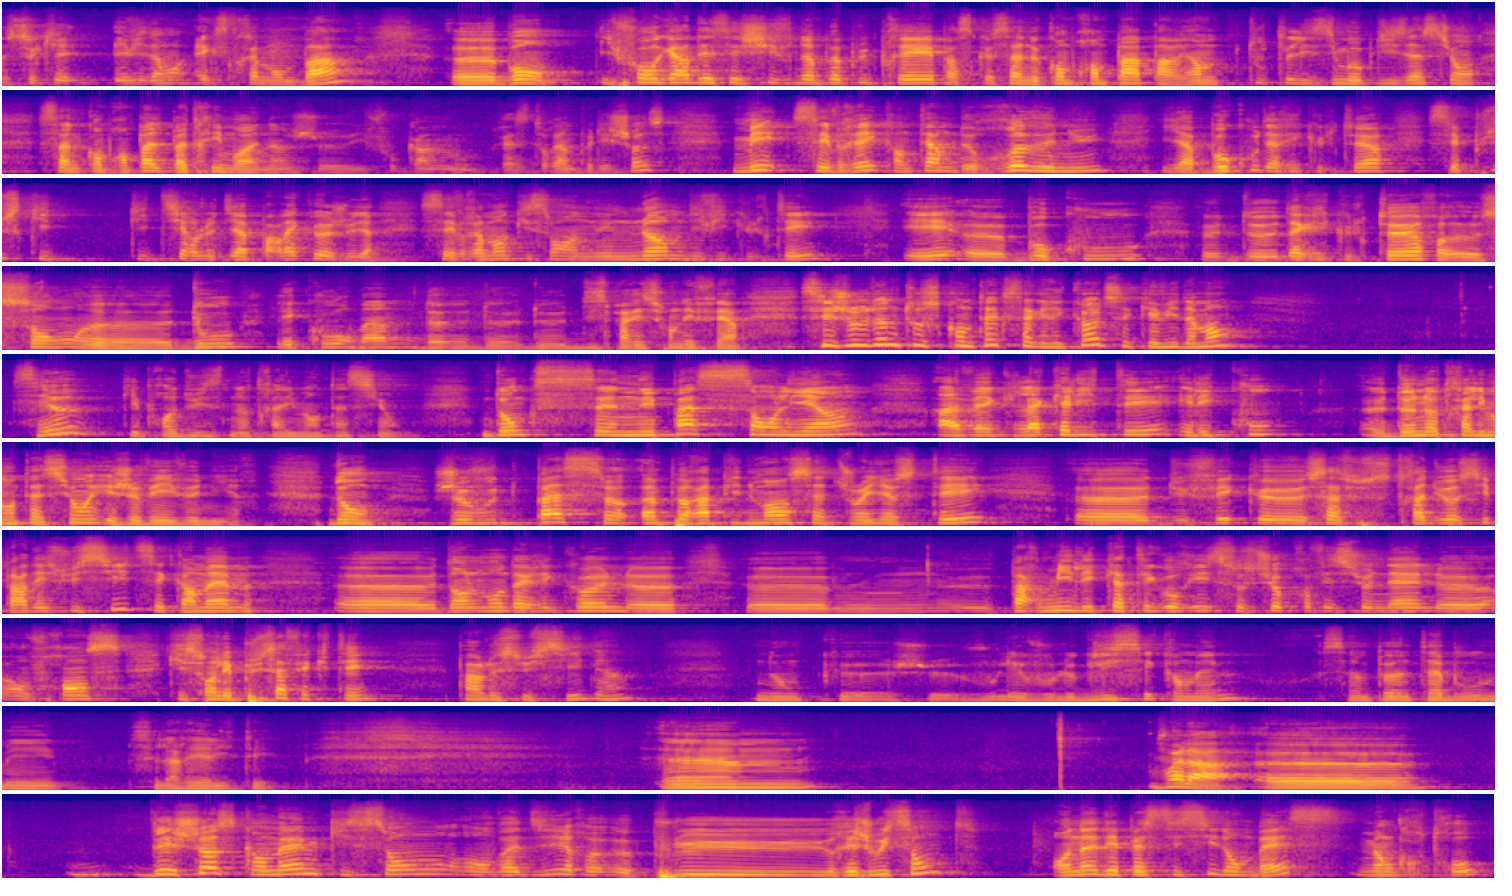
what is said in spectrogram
ce qui est évidemment extrêmement bas. Euh, bon, il faut regarder ces chiffres d'un peu plus près parce que ça ne comprend pas, par exemple, toutes les immobilisations, ça ne comprend pas le patrimoine. Hein. il faut quand même restaurer un peu les choses. Mais c'est vrai qu'en termes de revenus, il y a beaucoup d'agriculteurs. C'est plus qui, qui tirent le diable par la queue. Je veux dire, c'est vraiment qu'ils sont en énorme difficulté et euh, beaucoup euh, d'agriculteurs sont, d'où les courbes hein, de, disparition des fermes. Si je vous donne tout ce contexte agricole, c'est qu'évidemment, c'est eux qui produisent notre alimentation. Donc ce n'est pas sans lien avec la qualité et les coûts euh, de notre alimentation et je vais y venir. Donc je vous passe un peu rapidement cette joyeuseté euh, du fait que ça se traduit aussi par des suicides. C'est quand même euh, dans le monde agricole parmi les catégories socio-professionnelles en France qui sont les plus affectées par le suicide. Hein. Donc je voulais vous le glisser quand même. C'est un peu un tabou, mais c'est la réalité. Euh, voilà. Euh, des choses quand même qui sont, on va dire, euh, plus réjouissantes. On a des pesticides en baisse, mais encore trop.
